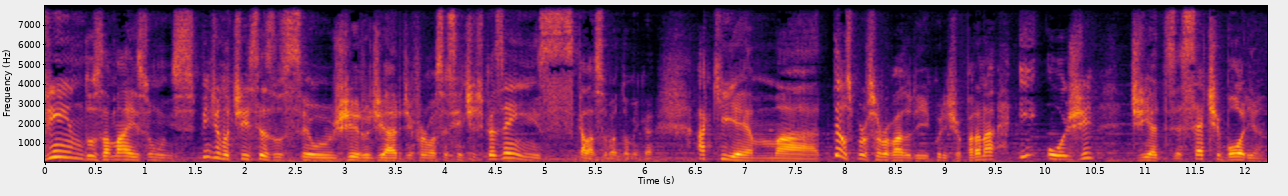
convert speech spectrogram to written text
Bem-vindos a mais um Spin de Notícias, o seu giro diário de informações científicas em escala subatômica. Aqui é Matheus, professor Barbado de Curitiba, Paraná, e hoje, dia 17 Borean,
